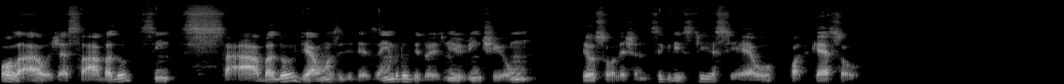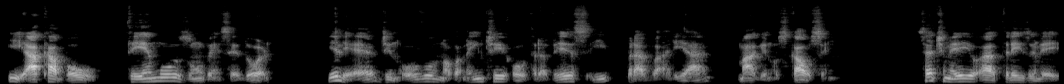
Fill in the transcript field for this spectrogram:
Olá, hoje é sábado, sim, sábado, dia 11 de dezembro de 2021. Eu sou Alexandre Sigrist e esse é o Podcastle. E acabou! Temos um vencedor. Ele é, de novo, novamente, outra vez e, para variar, Magnus Carlsen. 7,5 a 3,5.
